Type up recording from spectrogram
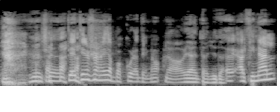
O sea, "Tienes- Tienes una idea, pues cúrate. No. No, obviamente ayuda. Eh, al final,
